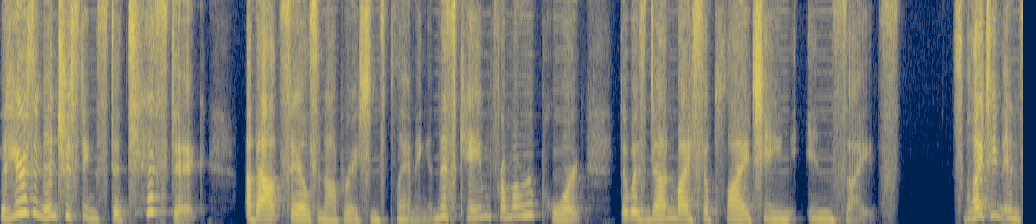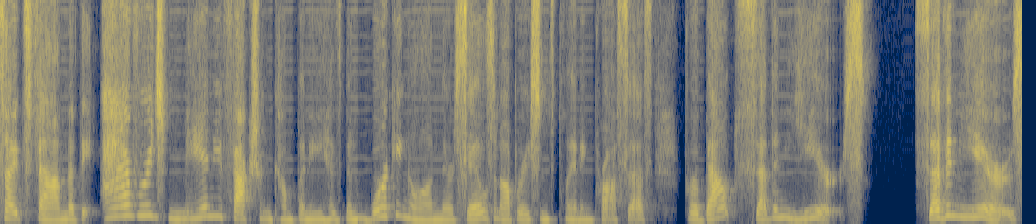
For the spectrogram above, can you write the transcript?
But here's an interesting statistic about sales and operations planning. And this came from a report that was done by Supply Chain Insights. Supply Chain Insights found that the average manufacturing company has been working on their sales and operations planning process for about seven years. Seven years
